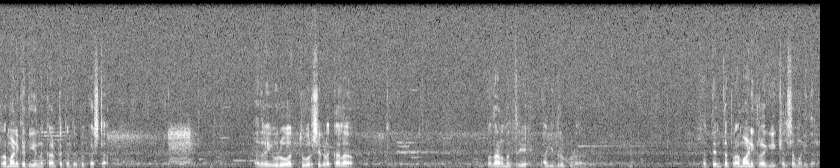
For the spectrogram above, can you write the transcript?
ಪ್ರಾಮಾಣಿಕತೆಯನ್ನು ಕಾಣ್ತಕ್ಕಂಥದ್ದು ಕಷ್ಟ. ಆದರೆ ಇವರು ಹತ್ತು ವರ್ಷಗಳ ಕಾಲ ಪ್ರಧಾನಮಂತ್ರಿ ಆಗಿದ್ದರೂ ಕೂಡ ಅತ್ಯಂತ ಪ್ರಾಮಾಣಿಕರಾಗಿ ಕೆಲಸ ಮಾಡಿದ್ದಾರೆ.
